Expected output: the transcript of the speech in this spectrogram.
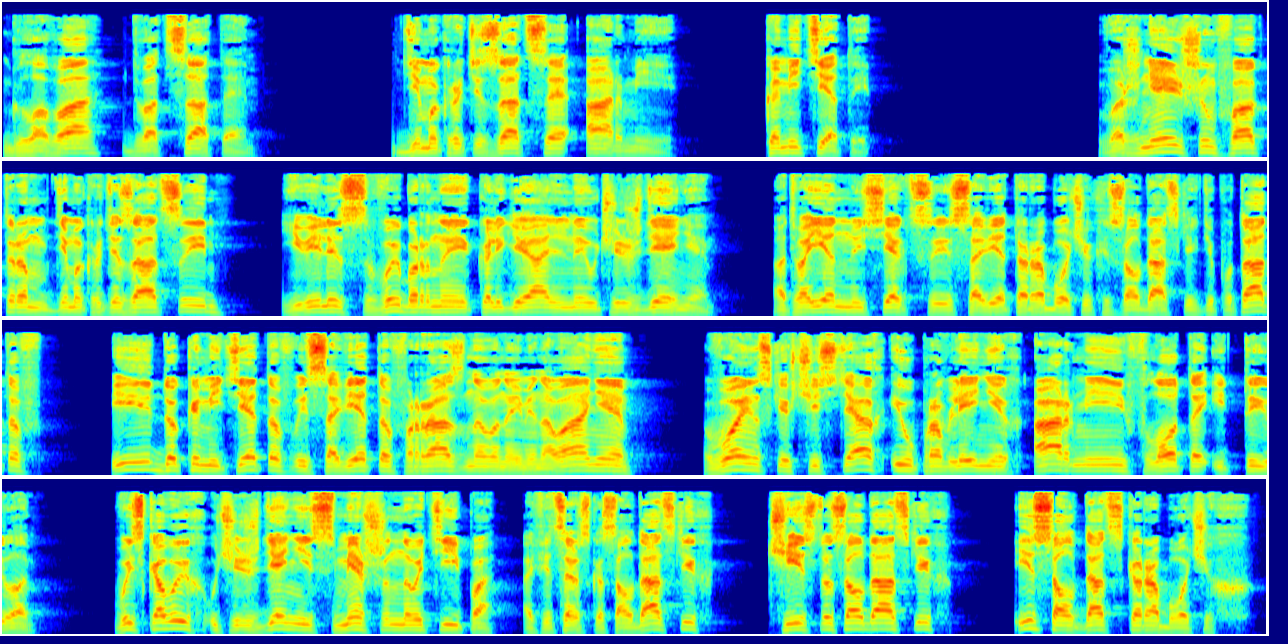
Глава 20. Демократизация армии. Комитеты. Важнейшим фактором демократизации явились выборные коллегиальные учреждения от военной секции Совета рабочих и солдатских депутатов и до комитетов и советов разного наименования в воинских частях и управлениях армии, флота и тыла войсковых учреждений смешанного типа офицерско-солдатских, чисто солдатских и солдатско-рабочих.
